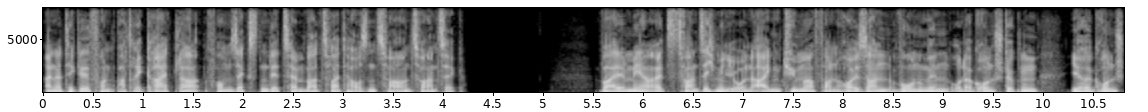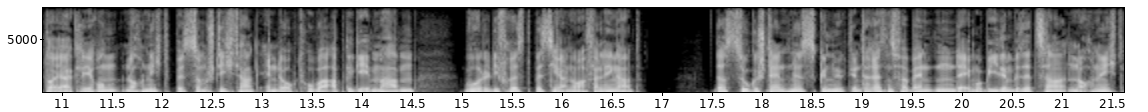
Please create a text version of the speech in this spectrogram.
Ein Artikel von Patrick Reitler vom 6. Dezember 2022. Weil mehr als 20 Millionen Eigentümer von Häusern, Wohnungen oder Grundstücken ihre Grundsteuererklärung noch nicht bis zum Stichtag Ende Oktober abgegeben haben, wurde die Frist bis Januar verlängert. Das Zugeständnis genügt Interessensverbänden der Immobilienbesitzer noch nicht.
